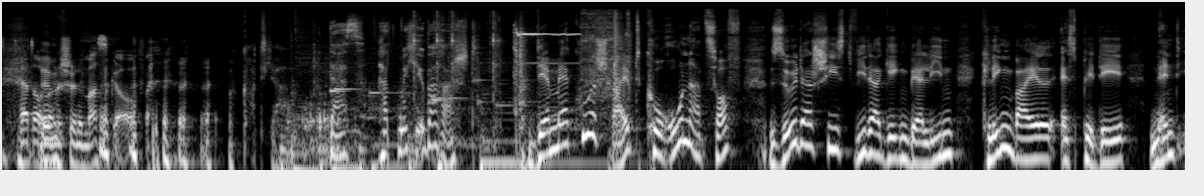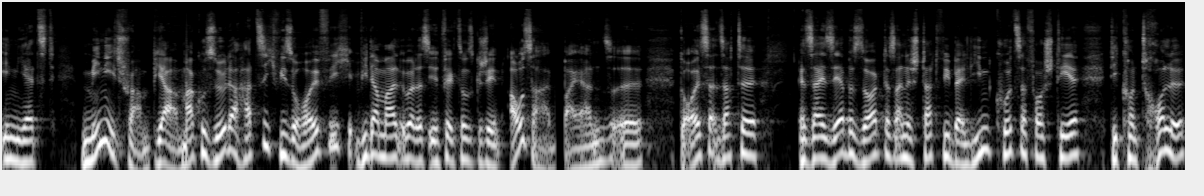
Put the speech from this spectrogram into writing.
der hat auch ähm, eine schöne Maske auf. oh Gott, ja. Das hat mich überrascht. Der Merkur schreibt, Corona-Zoff, Söder schießt wieder gegen Berlin, Klingbeil, SPD, nennt ihn jetzt Mini-Trump. Ja, Markus Söder hat sich wie so häufig wieder mal über das Infektionsgeschehen außerhalb Bayerns äh, geäußert, sagte, er sei sehr besorgt, dass eine Stadt wie Berlin kurz davor stehe, die Kontrolle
